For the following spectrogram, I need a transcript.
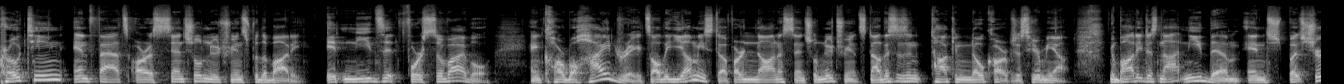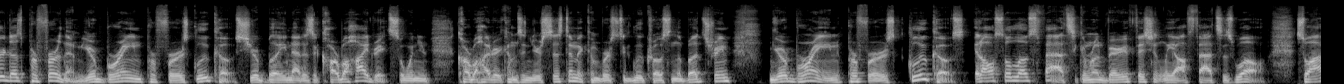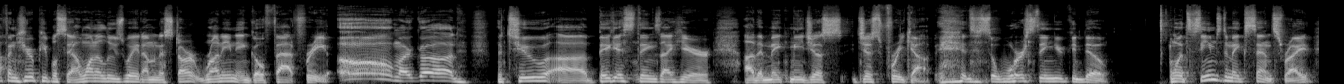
Protein and fats are essential nutrients for the body. It needs it for survival. And carbohydrates, all the yummy stuff, are non essential nutrients. Now, this isn't talking no carbs, just hear me out. Your body does not need them, and but sure does prefer them. Your brain prefers glucose. Your brain, that is a carbohydrate. So when your carbohydrate comes into your system, it converts to glucose in the bloodstream. Your brain prefers glucose. It also loves fats. It can run very efficiently off fats as well. So I often hear people say, I want to lose weight. I'm going to start running and go fat free. Oh my God. The two uh, biggest things I hear uh, that make me just, just just freak out. It's the worst thing you can do. Well, it seems to make sense, right?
